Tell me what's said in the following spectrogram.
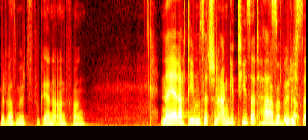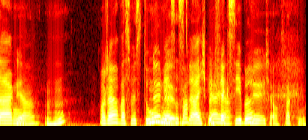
Mit was möchtest du gerne anfangen? Naja, nachdem du es jetzt schon angeteasert hast, würde ich sagen, Ja. Mhm. oder? Was willst du? Nö, Mir nö, ist es mach- gleich, ich bin ja, ja. flexibel. Nee, ich auch. Sag du.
